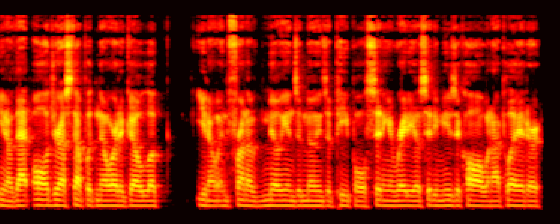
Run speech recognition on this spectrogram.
you know, that all dressed up with nowhere to go look you know, in front of millions and millions of people sitting in Radio City Music Hall when I played, or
